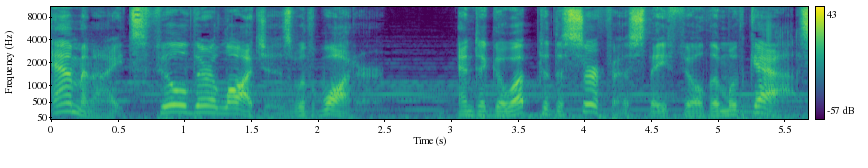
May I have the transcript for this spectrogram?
ammonites fill their lodges with water, and to go up to the surface, they fill them with gas.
